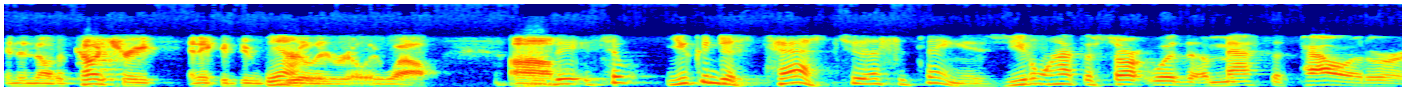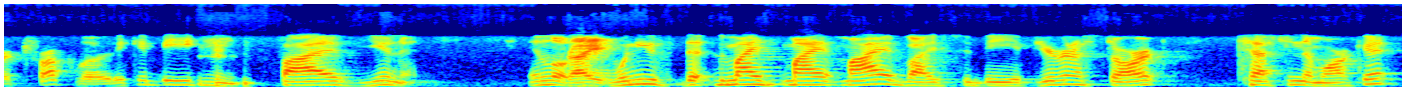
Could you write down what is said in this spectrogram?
in another country, and it could do Yeah. really, really well. Um, They- so you can just test too. That's the thing is you don't have to start with a massive pallet or a truckload. It can be Hmm. five units. And look, Right. when you th- my my my advice would be if you're going to start testing the market,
